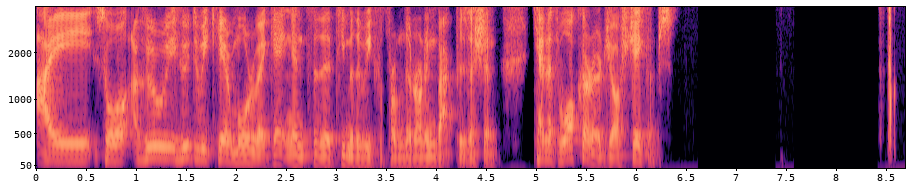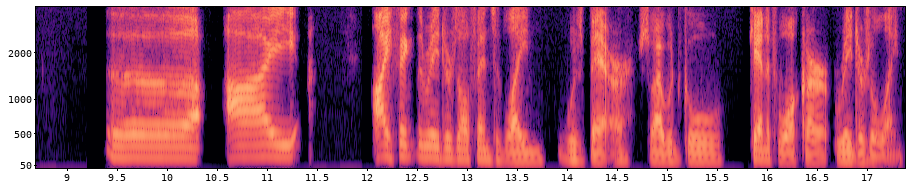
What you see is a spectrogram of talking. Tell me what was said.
I so who who do we care more about getting into the team of the week from the running back position? Kenneth Walker or Josh Jacobs? Uh, I I think the Raiders' offensive line was better, so I would go Kenneth Walker, Raiders O line.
